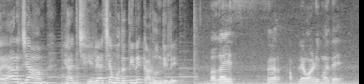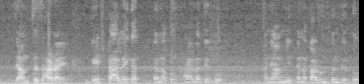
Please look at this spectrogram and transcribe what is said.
तयार जाम ह्या झेल्याच्या मदतीने काढून दिले. बघा हे सर आपल्या वाडीमध्ये जामचं झाड आहे. गेस्ट आले का त्यांना पण खायला देतो. आणि आम्ही त्यांना काढून पण देतो.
